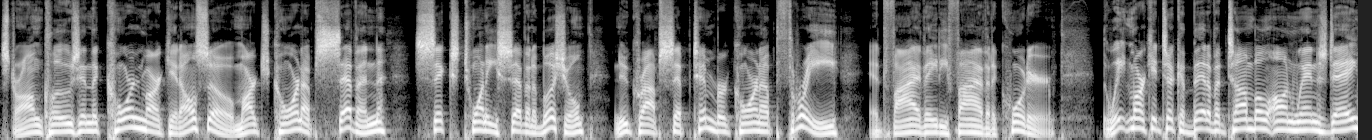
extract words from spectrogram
Strong close in the corn market also. March corn up 7, 627 a bushel. New crop September corn up 3 at 585 at a quarter. The wheat market took a bit of a tumble on Wednesday.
